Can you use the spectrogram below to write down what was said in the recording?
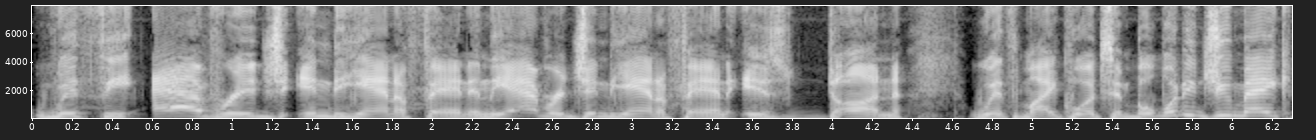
with the average Indiana fan, and the average Indiana fan is done with Mike Woodson. But what did you make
